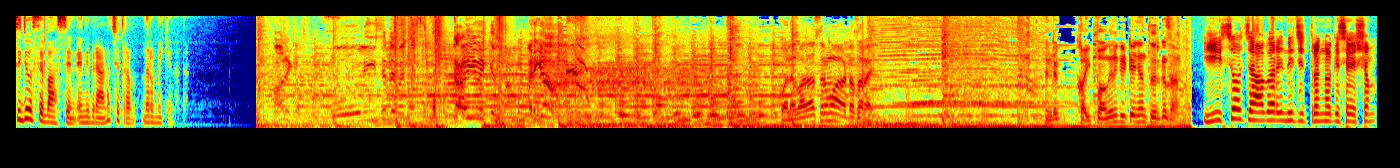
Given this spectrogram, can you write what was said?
സിജോ സെബാസ്റ്റ്യൻ എന്നിവരാണ് ചിത്രം നിർമ്മിക്കുന്നത്. കൊലപാതക ശ്രമമാട്ടോ സാറേ. എന്റെ കൈപ്പാങ്ങിന് കിട്ടിയ ഞാൻ തീർക്കും സാർ. ഈശോ ജാവർ എന്നീ ചിത്രങ്ങൾക്ക് ശേഷം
